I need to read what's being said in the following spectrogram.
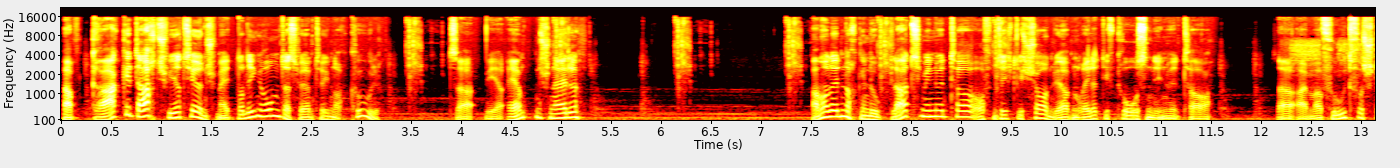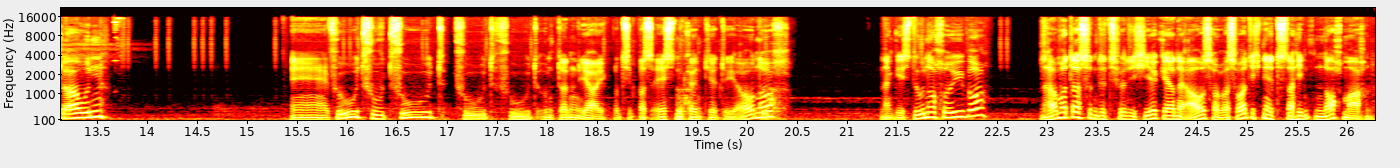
Hab gerade gedacht, schwirrt hier ein Schmetterling rum. Das wäre natürlich noch cool. So, wir ernten schnell. Haben wir denn noch genug Platz im Inventar? Offensichtlich schon. Wir haben einen relativ großen Inventar. So, einmal Food verstauen. Äh, Food, Food, Food, Food, Food. Und dann, ja, im Prinzip was essen könnt ihr natürlich auch noch. Dann gehst du noch rüber. Dann haben wir das und jetzt würde ich hier gerne aushauen. Was wollte ich denn jetzt da hinten noch machen?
